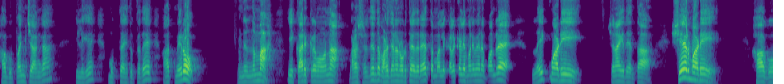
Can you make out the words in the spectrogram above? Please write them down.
ಹಾಗೂ ಪಂಚಾಂಗ ಇಲ್ಲಿಗೆ ಮುಕ್ತಾಯ ತುಗ್ತದೆ ಆತ್ಮೀಯರು ನಮ್ಮ ಈ ಕಾರ್ಯಕ್ರಮವನ್ನು ಬಹಳ ಶ್ರದ್ಧೆಯಿಂದ ಬಹಳ ಜನ ನೋಡ್ತಾ ಇದ್ದಾರೆ. ತಮ್ಮಲ್ಲಿ ಕಳಕಳಿ ಮನವೇನಪ್ಪ ಅಂದರೆ ಲೈಕ್ ಮಾಡಿ ಚೆನ್ನಾಗಿದೆ ಅಂತ ಶೇರ್ ಮಾಡಿ ಹಾಗೂ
